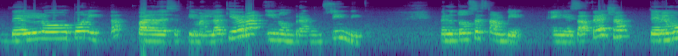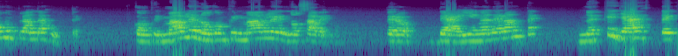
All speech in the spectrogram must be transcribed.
de los bonistas para desestimar la quiebra y nombrar un síndico. Pero entonces también, en esa fecha, tenemos un plan de ajuste. Confirmable, no confirmable, no sabemos. Pero de ahí en adelante, no es que ya esté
